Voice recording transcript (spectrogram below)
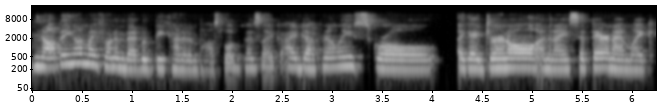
not being on my phone in bed would be kind of impossible because like I definitely scroll like I journal and then I sit there and I'm like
